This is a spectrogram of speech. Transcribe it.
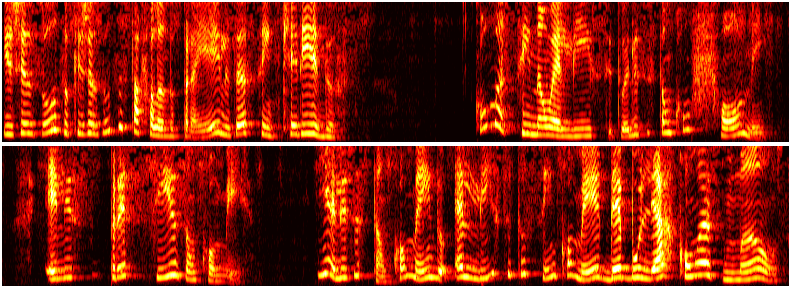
E Jesus, o que Jesus está falando para eles é assim, queridos, como assim não é lícito? Eles estão com fome, eles precisam comer. E eles estão comendo, é lícito sim comer, debulhar com as mãos,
